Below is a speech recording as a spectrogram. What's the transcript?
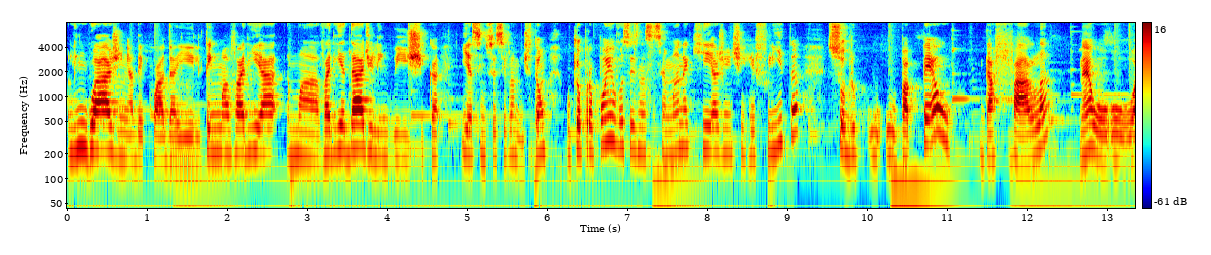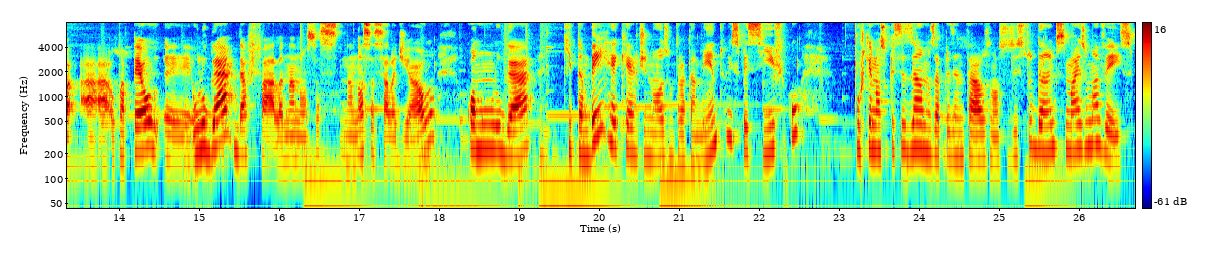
linguagem adequada a ele, tem uma, varia uma variedade linguística e assim sucessivamente. Então, o que eu proponho a vocês nessa semana é que a gente reflita sobre o, o papel da fala né, o, o, a, o papel, é, o lugar da fala na nossa, na nossa sala de aula como um lugar que também requer de nós um tratamento específico, porque nós precisamos apresentar aos nossos estudantes, mais uma vez,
